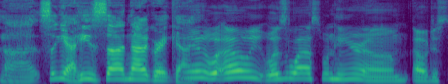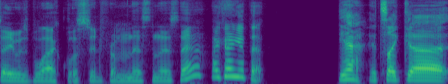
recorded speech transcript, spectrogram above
Hmm. Uh, so yeah, he's uh, not a great guy. And, wh- oh, he- was the last one here? Um, oh, just say he was blacklisted from this and this. Yeah, I kind of get that. Yeah, it's like uh,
